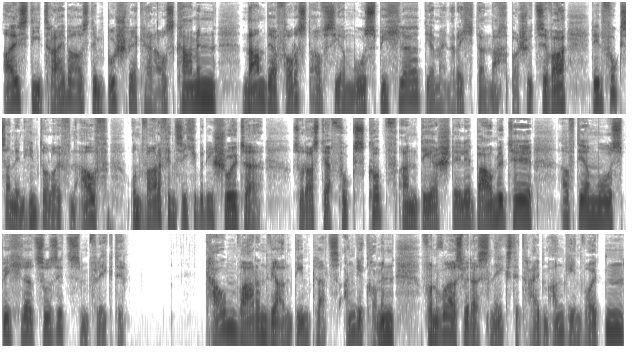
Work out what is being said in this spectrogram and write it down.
Als die Treiber aus dem Buschwerk herauskamen, nahm der Forstaufseher Moosbichler, der mein rechter Nachbarschütze war, den Fuchs an den Hinterläufen auf und warf ihn sich über die Schulter, so dass der Fuchskopf an der Stelle baumelte, auf der Moosbichler zu sitzen pflegte. Kaum waren wir an dem Platz angekommen, von wo aus wir das nächste Treiben angehen wollten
